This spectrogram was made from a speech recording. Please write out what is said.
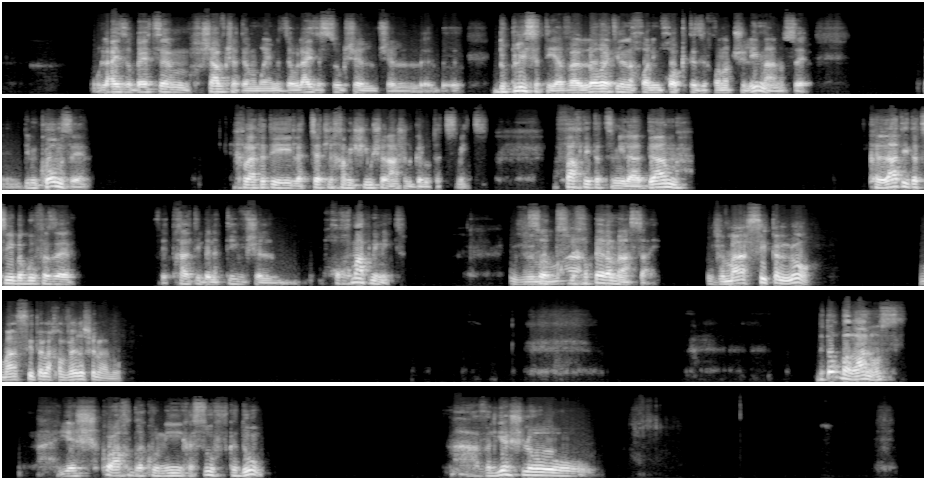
אולי זה בעצם, עכשיו כשאתם אומרים את זה, אולי זה סוג של, של דופליסיטי, אבל לא ראיתי לנכון למחוק את הזיכרונות שלי מהנושא. במקום זה, החלטתי לצאת לחמישים שנה של גלות עצמית. הפכתי את עצמי לאדם, קלעתי את עצמי בגוף הזה, והתחלתי בנתיב של חוכמה פנימית, לנסות לכפר על מעשיי. ומה עשית לו? מה עשית לחבר שלנו? בתור בראנוס, יש כוח דרקוני כסוף, קדום, אבל יש לו...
